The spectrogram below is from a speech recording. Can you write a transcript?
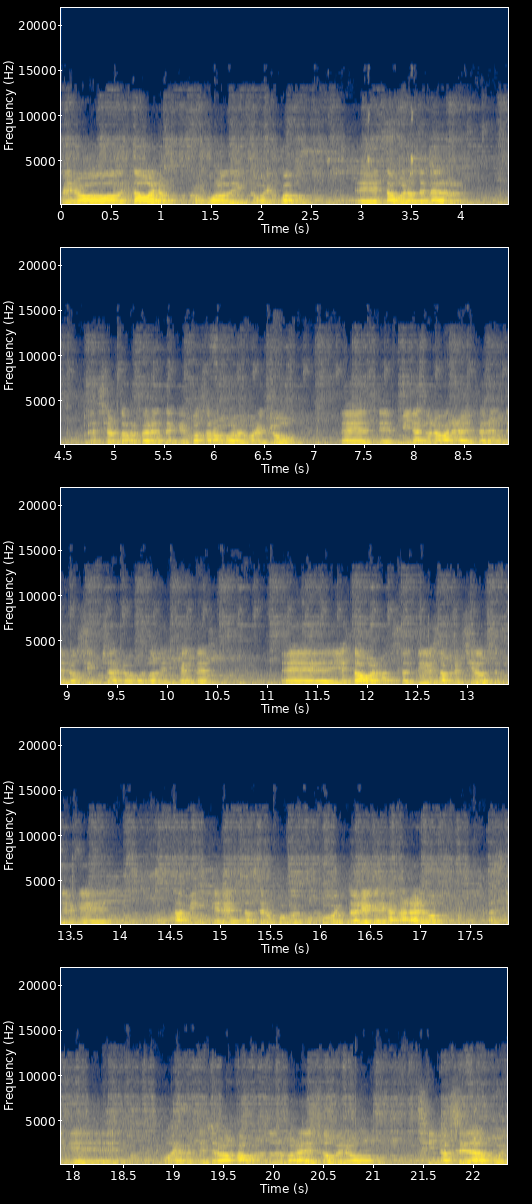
pero está bueno, como lo di- como dijo. Eh, está bueno tener eh, ciertos referentes que pasaron por el, club, te miran de una manera diferente los hinchas, los dirigentes, eh, y está bueno sentir esa presión, sentir que también querés hacer un poco, de historia, querés ganar algo, así que obviamente trabajamos nosotros para eso, pero si no se da, pues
